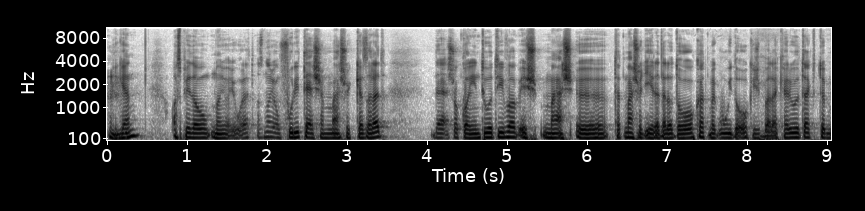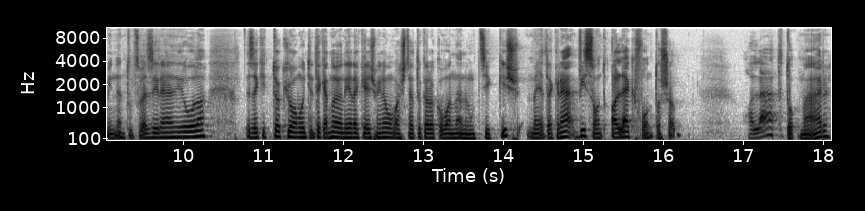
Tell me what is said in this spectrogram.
Mhm. igen, az például nagyon jó lett. Az nagyon furi, teljesen máshogy kezeled, de sokkal intuitívabb, és más, ö, tehát máshogy éred el a dolgokat, meg új dolgok is belekerültek, több mindent tudsz vezérelni róla. Ezek itt tök jó, amúgy titeket nagyon érdekel, és még nem olvastátok el, akkor van nálunk cikk is, menjetek rá. Viszont a legfontosabb, ha láttatok már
